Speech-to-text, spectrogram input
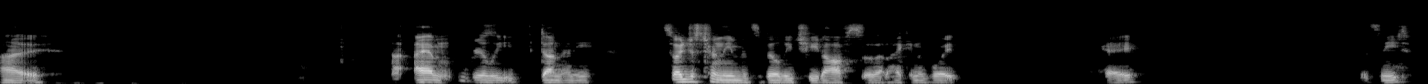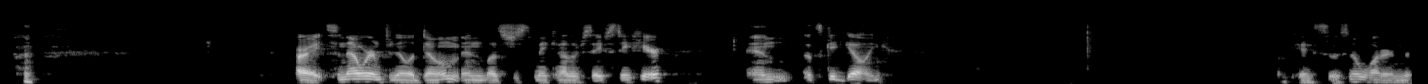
I I haven't really done any. So I just turn the invincibility cheat off so that I can avoid. Okay. That's neat. Alright, so now we're in Vanilla Dome, and let's just make another save state here, and let's get going. Okay, so there's no water in the.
